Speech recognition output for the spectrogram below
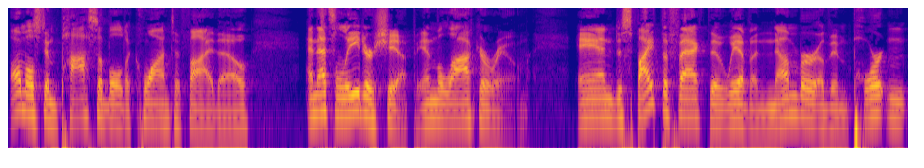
almost impossible to quantify, though, and that's leadership in the locker room. And despite the fact that we have a number of important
